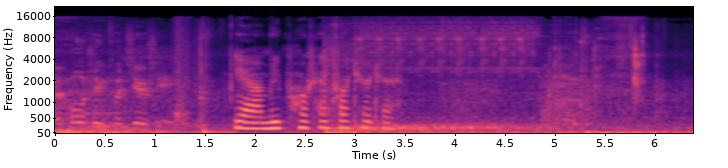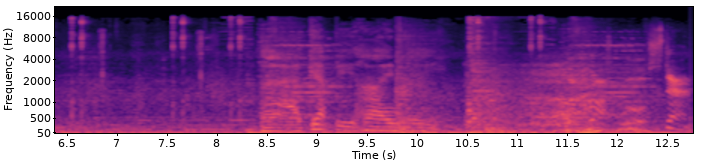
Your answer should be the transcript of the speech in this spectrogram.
Reporting for duty. Ja, reporting for Twitter. Ah, get behind me. Stand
